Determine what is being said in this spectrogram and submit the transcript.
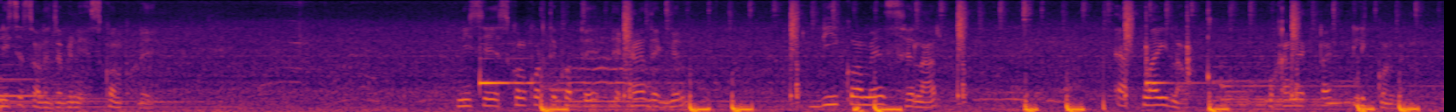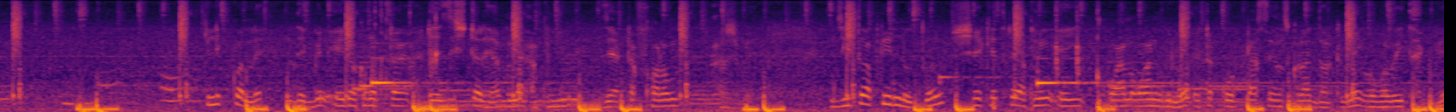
নিচে চলে যাবেন স্কল করে। নিচে স্ক্রল করতে করতে এখানে দেখবেন বি কমে সেলার অ্যাপ্লাই নাও ওখানে একটা ক্লিক করবেন। ক্লিক করলে দেখবেন এইরকম একটা রেজিস্টার হ্যাঁ মানে আপনি যে একটা ফর্ম আসবে। যেহেতু আপনি নতুন, সেক্ষেত্রে আপনি এই ওয়ান ওয়ানগুলো এটা কোডটা চেঞ্জ করার দরকার নেই, ওভাবেই থাকবে।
